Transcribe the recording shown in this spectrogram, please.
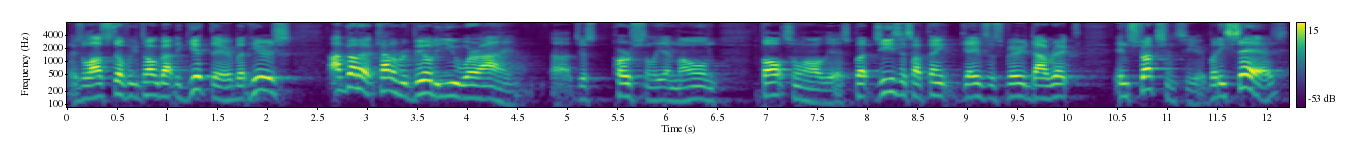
There's a lot of stuff we can talk about to get there, but here's, I'm going to kind of reveal to you where I am, uh, just personally and my own thoughts on all this. But Jesus, I think, gives us very direct instructions here. But he says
